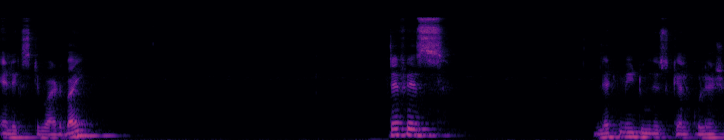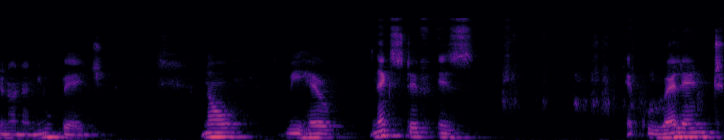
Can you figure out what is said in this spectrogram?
lx divided by if is let me do this calculation on a new page. Now we have next step is equivalent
